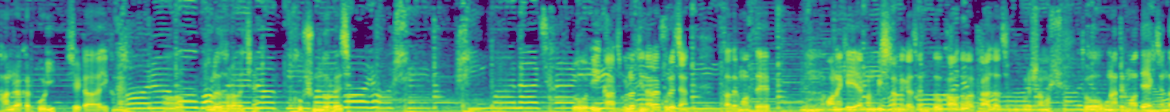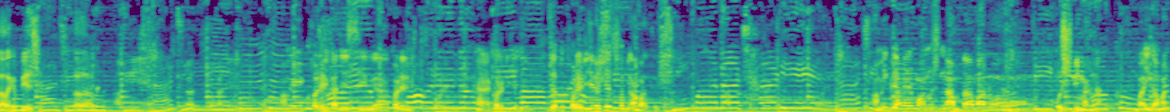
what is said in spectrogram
ধান রাখার করি সেটা এখানে তুলে ধরা হয়েছে, খুব সুন্দর হয়েছে। তো এই কাজগুলো যিনারা করেছেন, তাদের মধ্যে অনেকেই এখন বিশ্রামে গেছেন, তো খাওয়া দাওয়ার কাজ আছে দুপুরের সময়। তো ওনাদের মধ্যে একজন দাদাকে পেয়েছি। দাদা আমি খড়ের কাজে খড়ের হ্যাঁ খড়ের যত খড়ের জিনিস আছে সব আমার থেকে আমি গ্রামের মানুষ নামটা আমার পশ্চিম মান্না বাইক আমার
